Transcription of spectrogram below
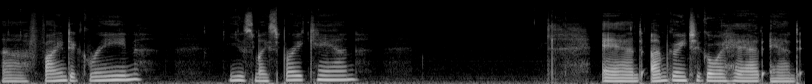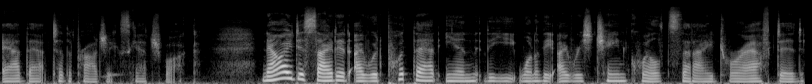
uh, find a green, use my spray can, and I'm going to go ahead and add that to the project sketchbook. Now I decided I would put that in the one of the Irish chain quilts that I drafted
